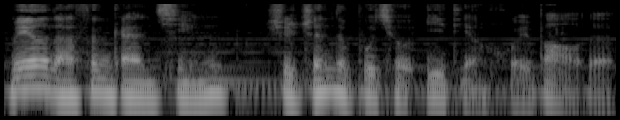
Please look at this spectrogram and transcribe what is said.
没有哪份感情是真的不求一点回报的，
